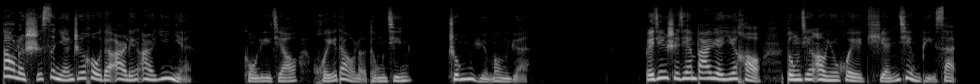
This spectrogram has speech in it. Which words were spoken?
到了十四年之后的2021年，巩立姣回到了东京，终于梦圆。北京时间八月一号，东京奥运会田径比赛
